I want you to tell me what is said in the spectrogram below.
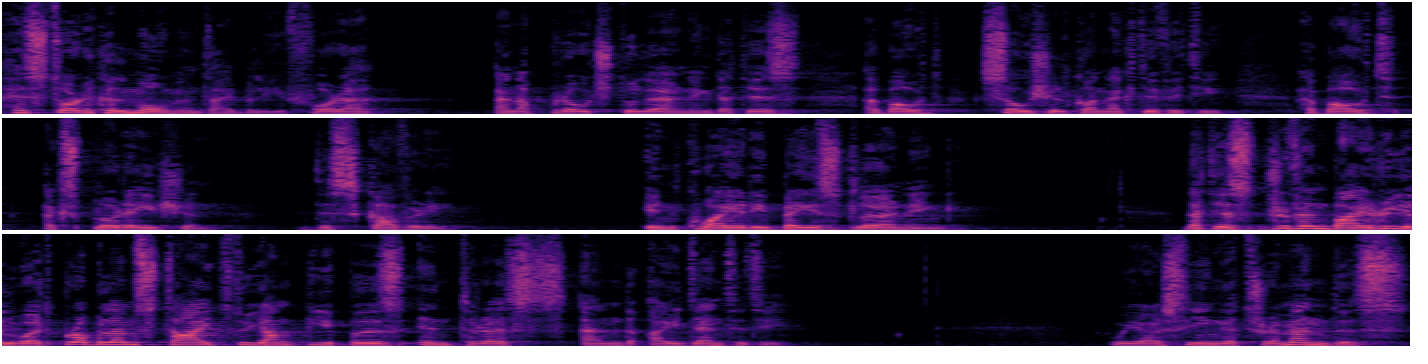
historical moment, I believe, for a, an approach to learning that is about social connectivity, about exploration, discovery, inquiry-based learning that is driven by real-world problems tied to young people's interests and identity. We are seeing a tremendous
